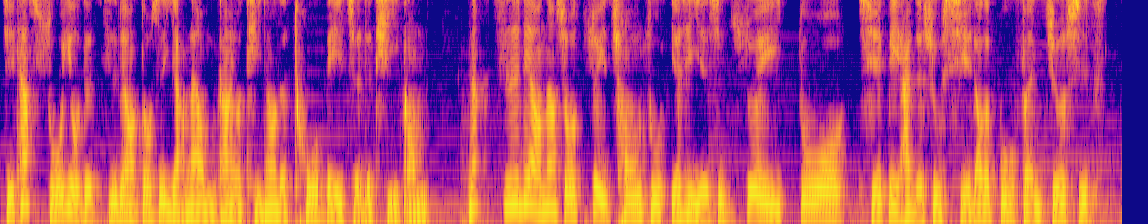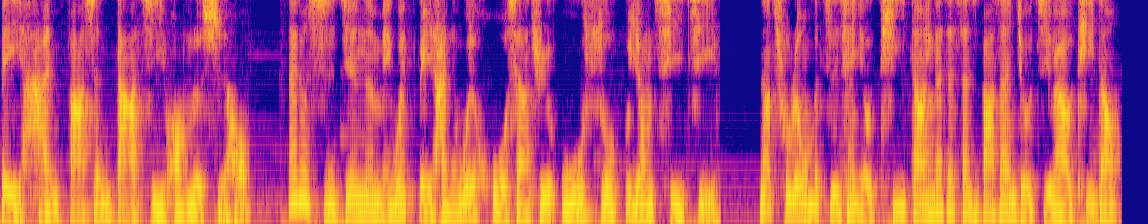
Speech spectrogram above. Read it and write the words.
其实它所有的资料都是仰赖我们刚刚有提到的脱北者的提供。那资料那时候最充足，而且也是最多写北韩的书写到的部分，就是北韩发生大饥荒的时候。那段时间呢，每位北韩人为了活下去，无所不用其极。那除了我们之前有提到，应该在三十八、三十九集吧，有提到，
